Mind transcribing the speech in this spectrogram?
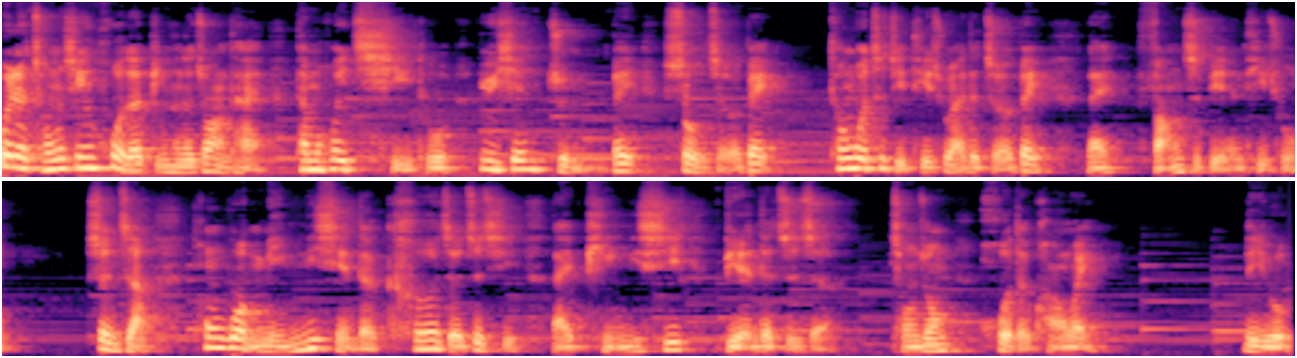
为了重新获得平衡的状态，他们会企图预先准备受责备，通过自己提出来的责备来防止别人提出，甚至啊，通过明显的苛责自己来平息别人的指责，从中获得宽慰。例如，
